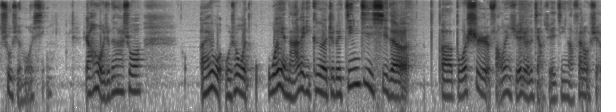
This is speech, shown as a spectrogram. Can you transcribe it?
数学模型。然后我就跟他说：“哎，我我说我我也拿了一个这个经济系的呃博士访问学者的奖学金啊，fellowship。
